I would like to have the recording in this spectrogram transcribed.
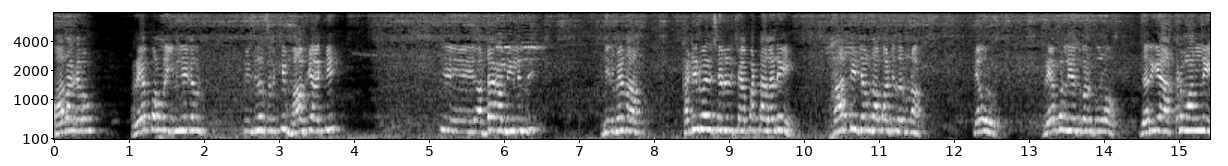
బాధాకరం. రేపల్లో ఇల్లీగల్ బిజినెస్లకి మాఫియాకి ఈ అడ్డాగా మిగిలింది. దీని మీద కఠినమైన చర్యలు చేపట్టాలని భారతీయ జనతా పార్టీ తరఫున మేము రేపల్ నియోజకవర్గంలో జరిగే అక్రమాలని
